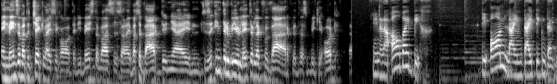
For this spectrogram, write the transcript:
en mense wat 'n checklysie gehad het. Die beste was is hy wat se werk doen jy en dis 'n interview letterlik vir werk. Dit was 'n bietjie odd. En hulle albei bieg. Die aanlyn dating ding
